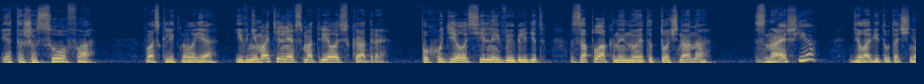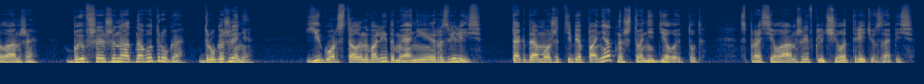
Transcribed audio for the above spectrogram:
«Это же Софа!» Воскликнула я и внимательнее всмотрелась в кадры. Похудела сильно и выглядит. Заплаканной, но это точно она. «Знаешь ее?» – деловито уточнила Анжи. «Бывшая жена одного друга, друга Жени. Егор стал инвалидом, и они развелись. Тогда, может, тебе понятно, что они делают тут?» – спросила Анжи и включила третью запись.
